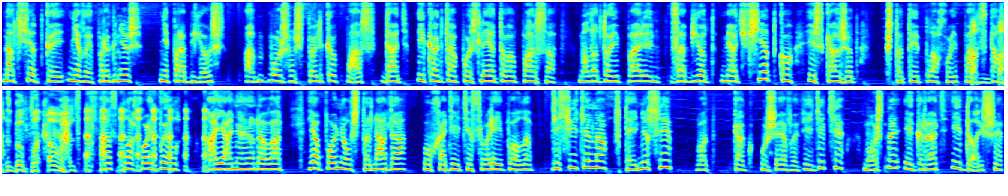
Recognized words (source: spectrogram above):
над сеткой не выпрыгнешь, не пробьешь, а можешь только пас дать. И когда после этого паса молодой парень забьет мяч в сетку и скажет что ты плохой пас, пас дал. Пас был плоховат. Пас плохой был, а я не виноват. Я понял, что надо уходить из волейбола. Действительно, в теннисе, вот как уже вы видите, можно играть и дольше.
